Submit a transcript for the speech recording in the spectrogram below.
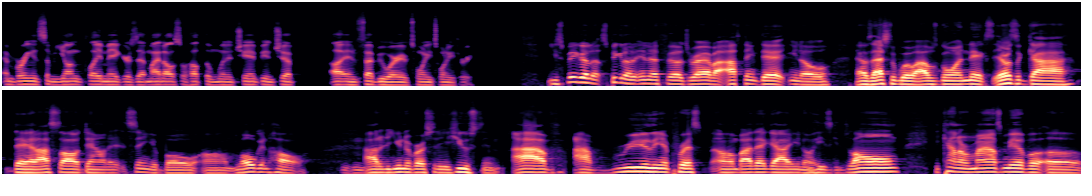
and bring in some young playmakers that might also help them win a championship uh, in February of 2023. You speaking of speaking of the NFL draft, I, I think that you know that was actually where I was going next. There was a guy that I saw down at the Senior Bowl, um, Logan Hall mm-hmm. out of the University of Houston. I've I'm really impressed um, by that guy. You know, he's long. He kind of reminds me of a uh,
